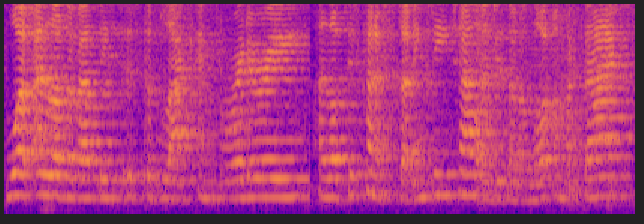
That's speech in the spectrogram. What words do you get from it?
What I love about this is the black embroidery. I love this kind of studding detail. I do that a lot on my bags.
